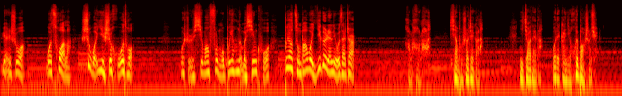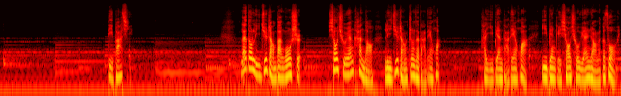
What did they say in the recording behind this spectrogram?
袁叔，我错了，是我一时糊涂。我只是希望父母不要那么辛苦，不要总把我一个人留在这儿。好了好了好了，先不说这个了，你交代的我得赶紧汇报上去。第八集，来到李局长办公室，肖球员看到李局长正在打电话。他一边打电话，一边给肖球员让了个座位。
